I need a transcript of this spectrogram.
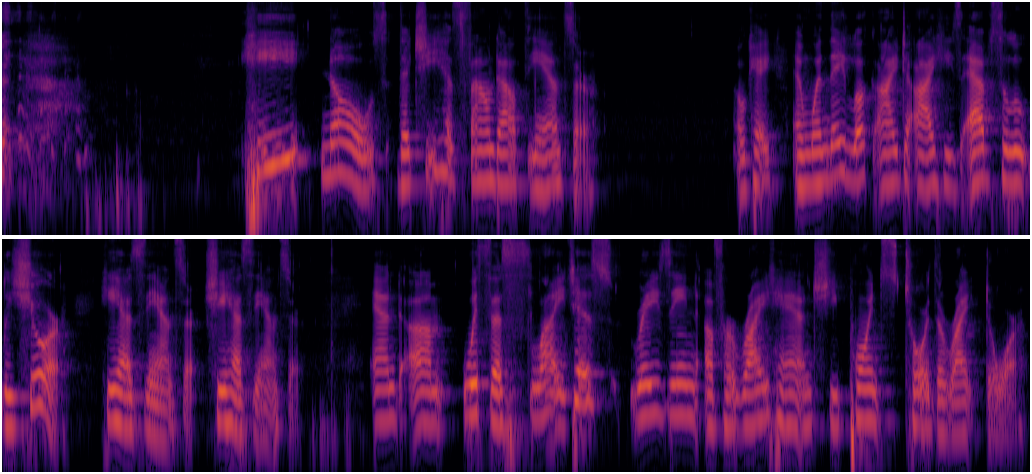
he knows that she has found out the answer. Okay? And when they look eye to eye, he's absolutely sure he has the answer. She has the answer. And um, with the slightest raising of her right hand, she points toward the right door.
